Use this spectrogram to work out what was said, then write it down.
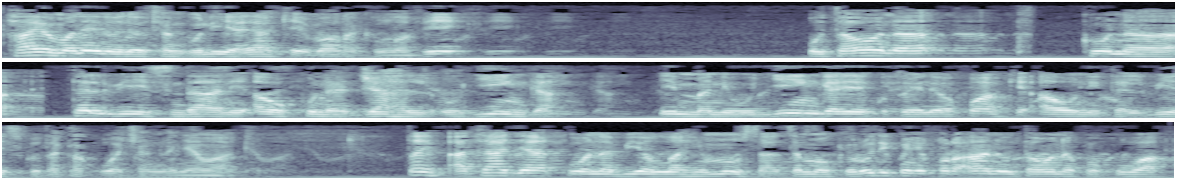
Hayo maneno yaliyotangulia yake barakallahu fik utaona kuna talbis ndani au kuna jahl ujinga. Ima ni ujinga yeye kutoelewa kwake au ni talbis kutaka kuwachanganya watu طيب ataja kuwa nabii Allah Musa kama ukirudi kwenye Qur'ani utaona kwa kuwa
